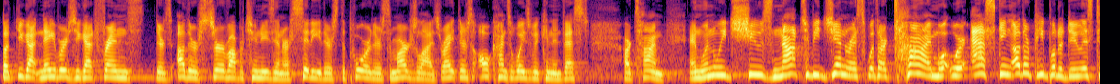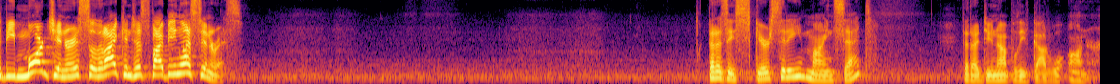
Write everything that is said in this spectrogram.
But you got neighbors, you got friends, there's other serve opportunities in our city, there's the poor, there's the marginalized, right? There's all kinds of ways we can invest our time. And when we choose not to be generous with our time, what we're asking other people to do is to be more generous so that I can justify being less generous. That is a scarcity mindset that I do not believe God will honor.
